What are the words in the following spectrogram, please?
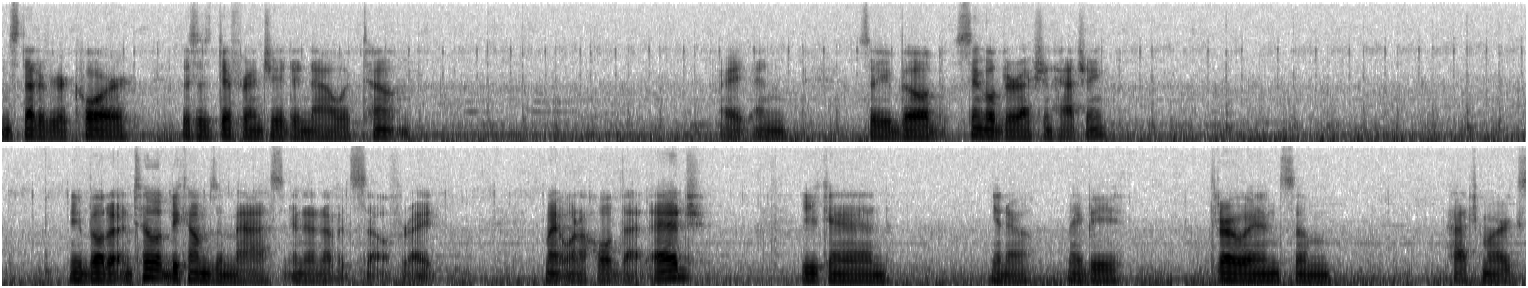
instead of your core, this is differentiated now with tone, right? And so you build single direction hatching. You build it until it becomes a mass in and of itself, right? Might want to hold that edge. You can, you know, maybe throw in some hatch marks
